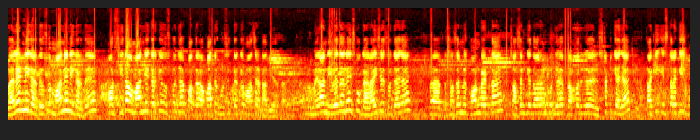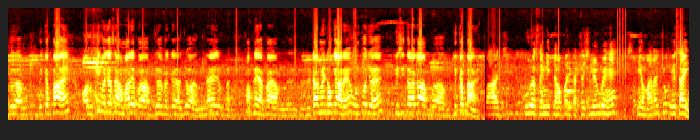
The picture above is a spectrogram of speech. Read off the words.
वैलिड नहीं करते, उसको मान्य नहीं करते हैं और सीधा अमान्य करके उसको जो है पात्र, अपात्र घोषित करके वहाँ से हटा दिया जाता है। तो मेरा निवेदन है, इसको गहराई से सोचा जाए प्रशासन में कौन बैठता है, शासन के द्वारा उनको जो है प्रॉपर जो है इंस्ट्रक्ट किया जाए, ताकि इस तरह की दिक्कत ना आए और उसकी वजह से हमारे जो है, जो नए, अपने रिटायरमेंट होके आ रहे हैं, उनको जो है किसी तरह का दिक्कत ना आए। आज पूर्व सैनिक यहाँ पर इकट्ठे इसलिए हुए हैं कि हमारा जो एसआई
